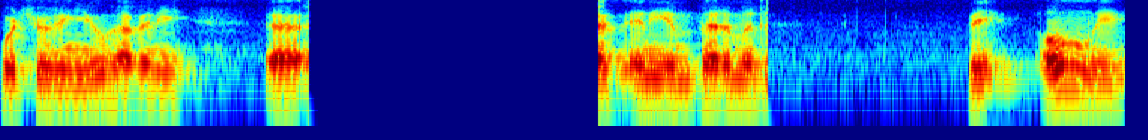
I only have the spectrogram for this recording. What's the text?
would shooting you have any uh, has any impediment? The only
